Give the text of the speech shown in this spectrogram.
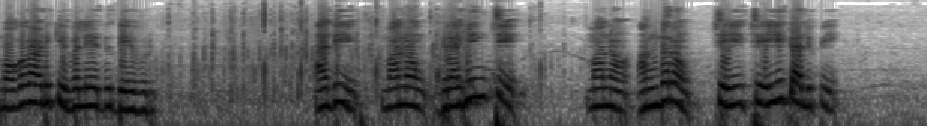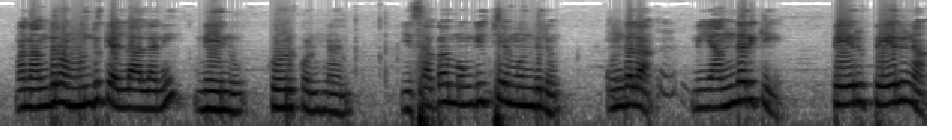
మగవాడికి ఇవ్వలేదు దేవుడు. అది మనం గ్రహించి మనం అందరం చేయి చేయి కలిపి మనందరం ముందుకెళ్ళాలని నేను కోరుకుంటున్నాను. ఈ సభ ముగించే ముందులు ముందల మీ అందరికీ పేరు పేరున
